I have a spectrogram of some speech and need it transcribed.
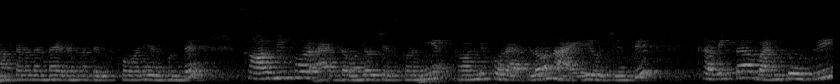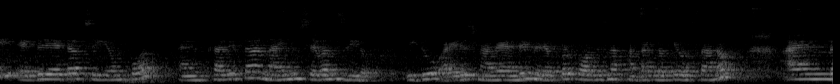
మాట్లాడాలన్నా ఏదైనా తెలుసుకోవాలి అనుకుంటే call me four app download చేసుకొని కాల్ మీ ఫోర్ యాప్లో నా ఐడి వచ్చేసి Kavitha one two three at the rate of CM four and Kavitha nine seven zero ఈ టూ ఐడీస్ నావే అండి. మీరు ఎప్పుడు కాల్ చేసిన కాంటాక్ట్లోకి వస్తాను. అండ్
